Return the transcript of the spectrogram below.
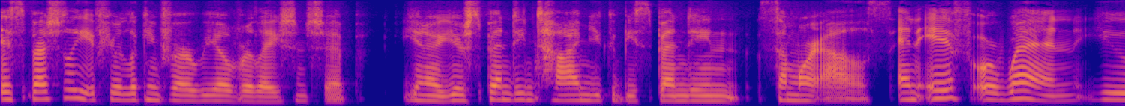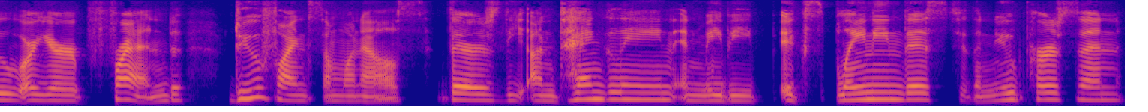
especially if you're looking for a real relationship. You know, you're spending time you could be spending somewhere else. And if or when you or your friend do find someone else, there's the untangling and maybe explaining this to the new person.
